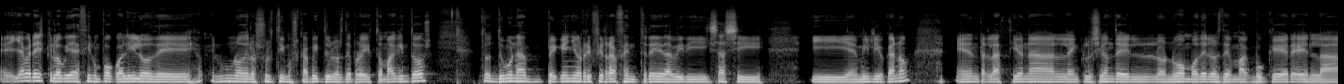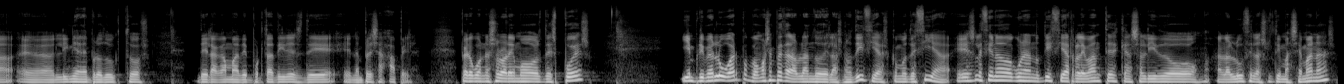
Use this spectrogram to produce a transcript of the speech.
Eh, ya veréis que lo voy a decir un poco al hilo de uno de los últimos capítulos de Proyecto Macintosh, donde hubo un pequeño rifirrafe entre David Isasi y Emilio Cano en relación a la inclusión de los nuevos modelos de MacBook Air en la eh, línea de productos de la gama de portátiles de eh, la empresa Apple. Pero bueno, eso lo haremos después. Y en primer lugar, pues vamos a empezar hablando de las noticias. Como os decía, he seleccionado algunas noticias relevantes que han salido a la luz en las últimas semanas.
